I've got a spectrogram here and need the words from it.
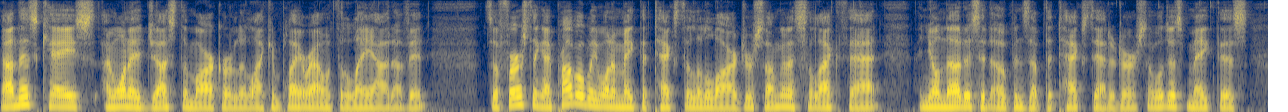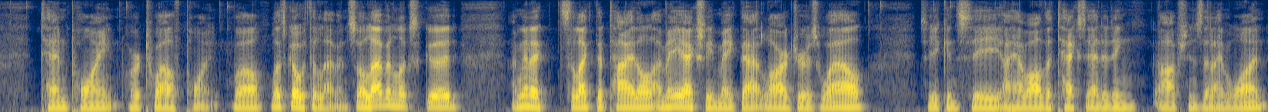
Now in this case, I want to adjust the marker a little. I can play around with the layout of it. So first thing, I probably want to make the text a little larger. So I'm going to select that. And you'll notice it opens up the text editor. So we'll just make this 10 point or 12 point. Well, let's go with 11. So 11 looks good. I'm going to select the title. I may actually make that larger as well. So you can see I have all the text editing options that I want.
